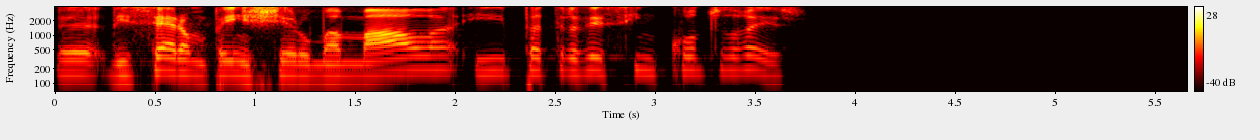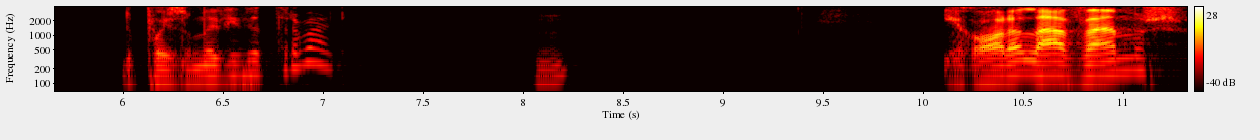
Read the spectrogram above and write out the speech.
uh, disseram-me para encher uma mala e para trazer cinco contos de reis. Depois de uma vida de trabalho. E agora lá vamos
